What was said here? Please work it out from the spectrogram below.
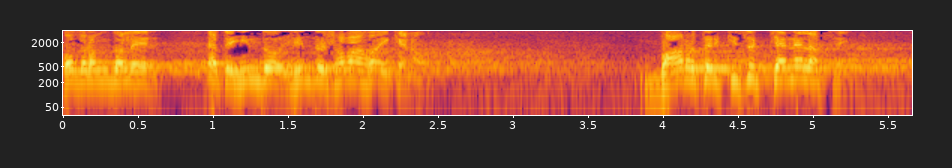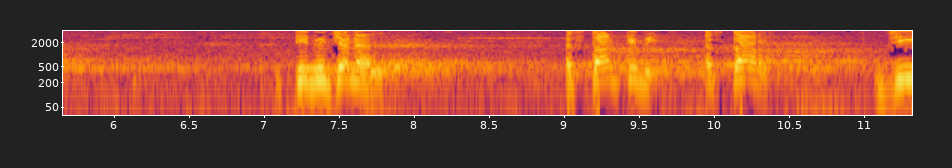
বজরং দলের এত হিন্দু হিন্দু সভা হয় কেন? ভারতের কিছু চ্যানেল আছে TV channel, star TV, star, Zee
